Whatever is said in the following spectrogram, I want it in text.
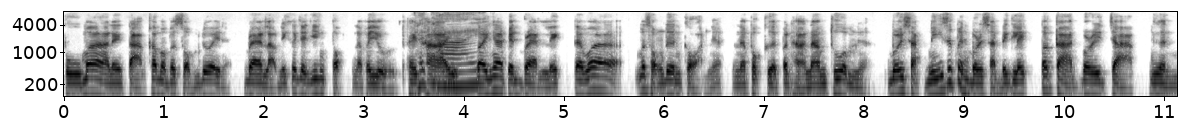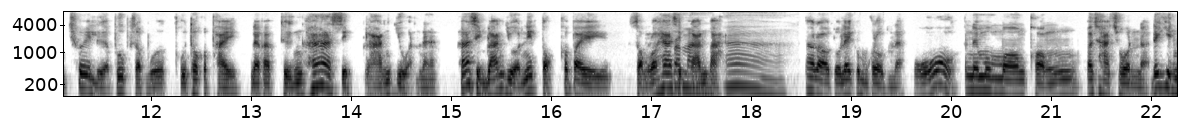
Puma อะไรต่างเข้ามาผสมด้วยเนี่ยแบรนด์เหล่านี้ก็จะยิ่งตกนะไปอยู่ท้ายๆก็ง่ายเป็นแบรนด์เล็ก แต่ว่าเมื่อ 2 เดือนก่อนเนี่ยนะพอเกิดปัญหาน้ำท่วมเนี่ย บริษัทนี้ซึ่งเป็นบริษัทเล็กๆ ประกาศบริจาคเงินช่วยเหลือผู้ประสบอุทกภัยนะครับถึง 50 ล้านหยวนนะ50 ล้านหยวนนี่ตกเข้าไป 250 ล้านบาท ถ้าเราตัวเลขกลมๆนะ โอ้ ในมุมมองของประชาชนน่ะได้ยิน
